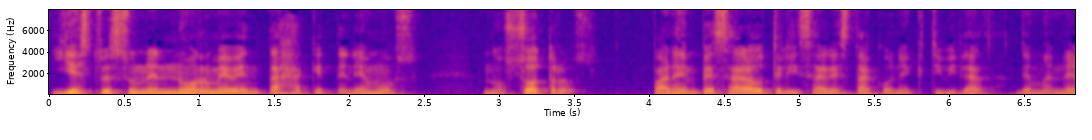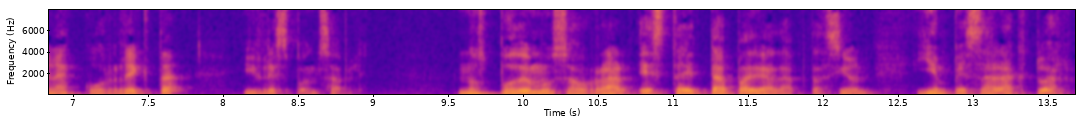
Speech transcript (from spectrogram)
Y esto es una enorme ventaja que tenemos nosotros para empezar a utilizar esta conectividad de manera correcta y responsable. Nos podemos ahorrar esta etapa de adaptación y empezar a actuar,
